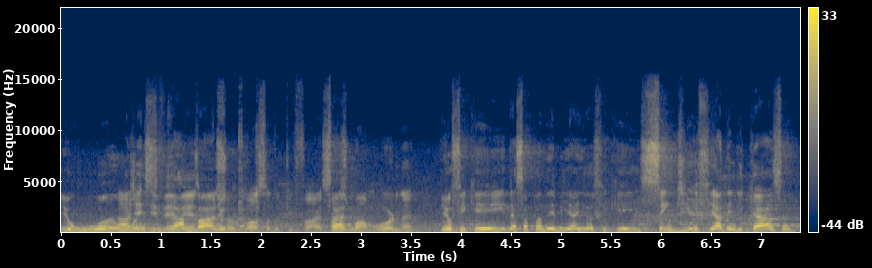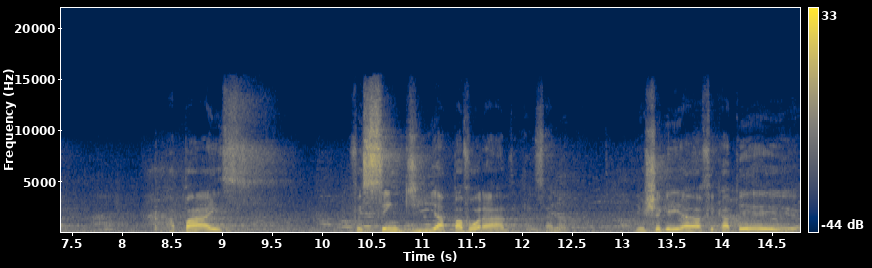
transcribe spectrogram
Eu amo A gente esse vê mesmo o trabalho. senhor gosta do que faz, faz Sabe? com amor, né? Eu fiquei, nessa pandemia aí, eu fiquei 100 dias enfiado dentro de casa. Rapaz, foi 100 dias apavorado, sabe? Eu cheguei a ficar até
